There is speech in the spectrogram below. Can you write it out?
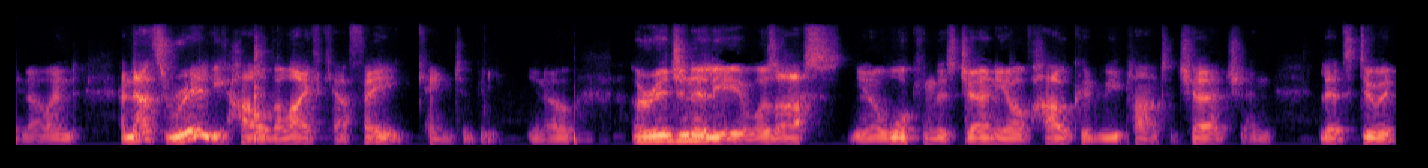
You know, and and that's really how the Life Cafe came to be. You know, originally it was us, you know, walking this journey of how could we plant a church and let's do it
